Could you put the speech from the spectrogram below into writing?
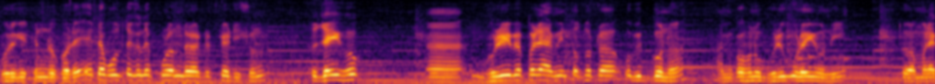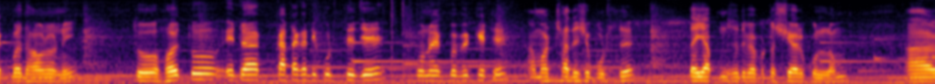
ঘুড়িকে কেন্দ্র করে। এটা বলতে গেলে পুরান ঢাকার একটা ট্রেডিশন তো যাই হোক ঘুড়ির ব্যাপারে আমি ততটা অভিজ্ঞ না। আমি কখনো ঘুড়ি উড়াইও নি, তো আমার একবার ধারণা নেই। তো হয়তো এটা কাটাকাটি করতে যে কোনো একভাবে কেটে আমার ছাদ এসে পড়ছে, তাই আপনার সাথে ব্যাপারটা শেয়ার করলাম। আর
